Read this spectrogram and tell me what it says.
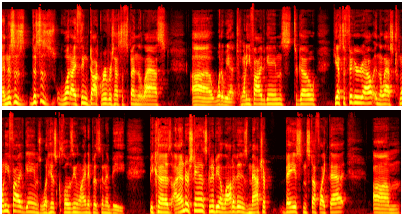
and this is this is what I think Doc Rivers has to spend the last uh what are we at 25 games to go. He has to figure out in the last 25 games what his closing lineup is going to be because I understand it's going to be a lot of it is matchup based and stuff like that. Um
